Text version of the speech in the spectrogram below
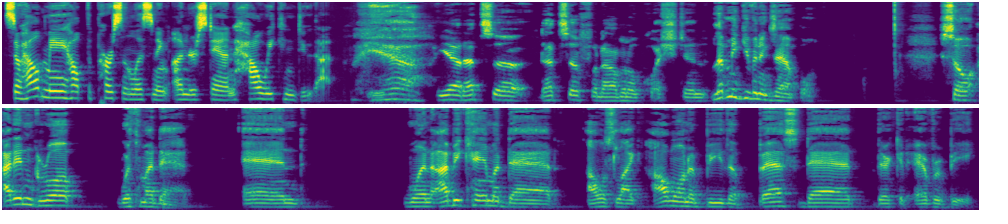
So help me help the person listening understand how we can do that. Yeah, yeah, that's a that's a phenomenal question. Let me give an example. So I didn't grow up with my dad. And when I became a dad, I was like, I want to be the best dad there could ever be.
